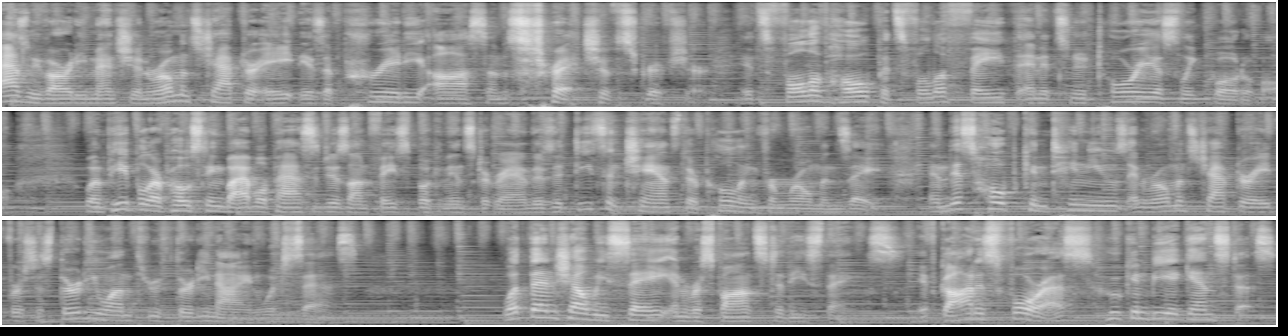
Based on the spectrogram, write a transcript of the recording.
As we've already mentioned, Romans chapter 8 is a pretty awesome stretch of scripture. It's full of hope, it's full of faith, and it's notoriously quotable. When people are posting Bible passages on Facebook and Instagram, there's a decent chance they're pulling from Romans 8. And this hope continues in Romans chapter 8, verses 31 through 39, which says, What then shall we say in response to these things? If God is for us, who can be against us?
